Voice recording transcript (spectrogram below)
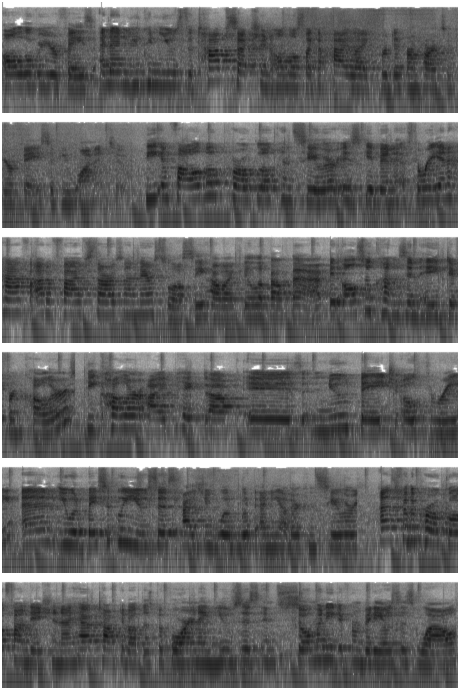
all over your face and then you can use the top section almost like a highlight for different parts of your face if you wanted to. The Infallible Pro Glow Concealer is given three and a half out of five stars on there so I'll see how I feel about that. It also comes in eight different colors. The color I picked up is Nude Beige 03 and you would basically use this as you would with any other concealer. As for the Pro Glow Foundation, I have talked about this before and I use this in so many different videos as well.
